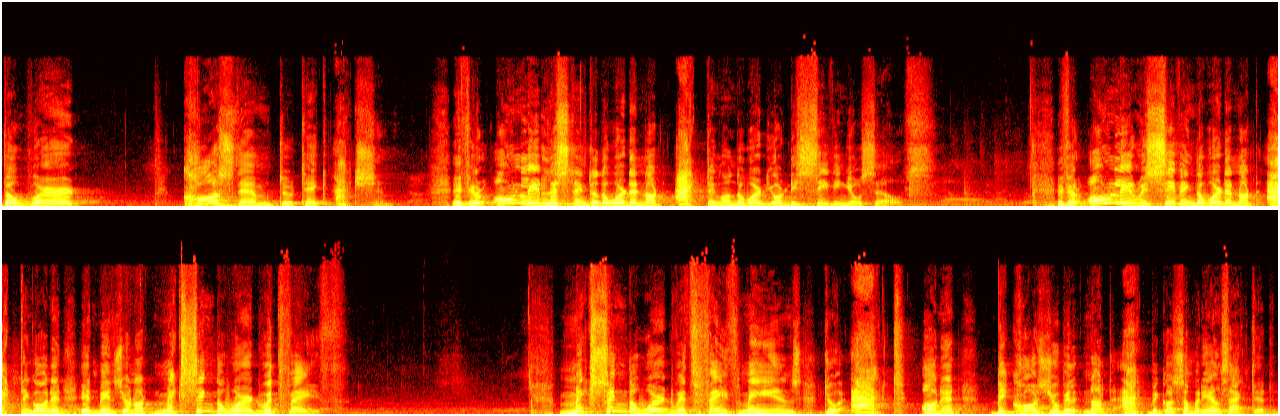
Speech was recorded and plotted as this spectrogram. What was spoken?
the word caused them to take action. If you're only listening to the word and not acting on the word, you're deceiving yourselves. If you're only receiving the word and not acting on it, it means you're not mixing the word with faith. Mixing the word with faith means to act on it because you will not act because somebody else acted,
